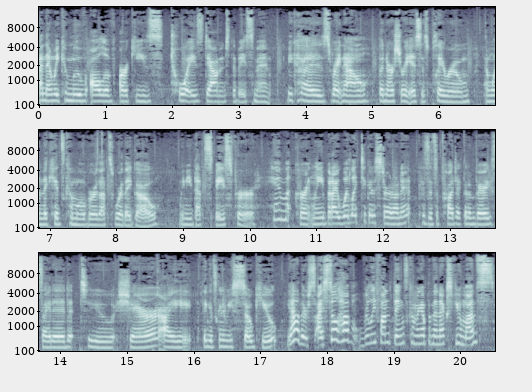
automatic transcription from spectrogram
And then we can move all of Arky's toys down into the basement because right now the nursery is his playroom. And when the kids come over, that's where they go we need that space for him currently, but I would like to get a start on it because it's a project that I'm very excited to share. I think it's gonna be so cute. Yeah, there's I still have really fun things coming up in the next few months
